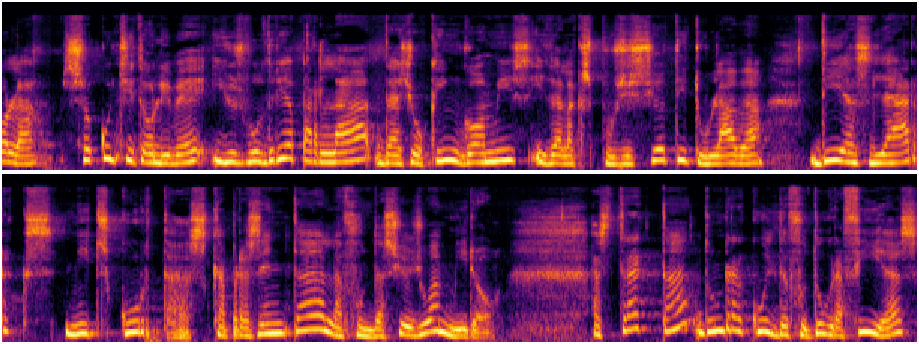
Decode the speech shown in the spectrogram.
Hola, sóc Conxita Oliver i us voldria parlar de Joaquim Gomis i de l'exposició titulada Dies llargs, nits curtes, que presenta la Fundació Joan Miró. Es tracta d'un recull de fotografies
